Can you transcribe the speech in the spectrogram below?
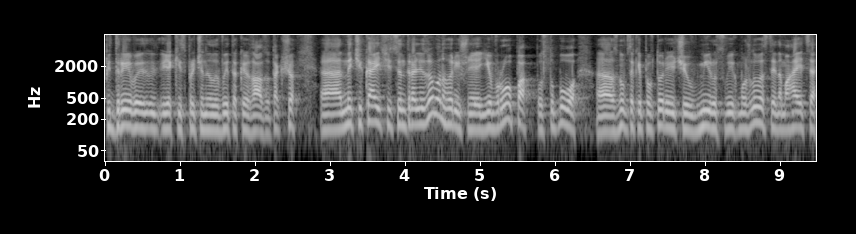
підриви, які спричинили витоки газу. Так що, е, не чекаючи централізованого рішення, Європа поступово знов таки повторюючи в міру своїх можливостей, намагається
